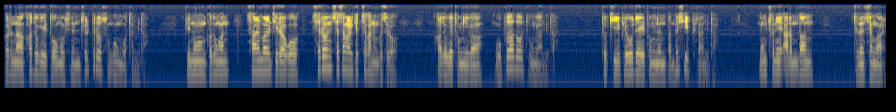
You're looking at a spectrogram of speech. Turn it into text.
그러나 가족의 도움 없이는 절대로 성공 못합니다. 귀농은 그동안 삶을 딜하고 새로운 세상을 개척하는 것으로 가족의 동의가 무엇보다도 중요합니다. 특히 배우자의 동의는 반드시 필요합니다. 농촌의 아름다운 저런생활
